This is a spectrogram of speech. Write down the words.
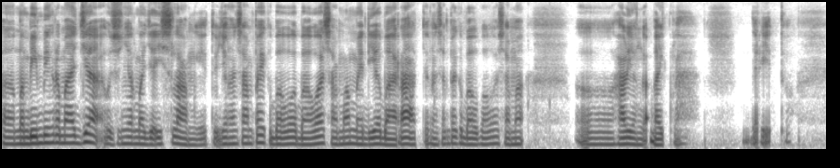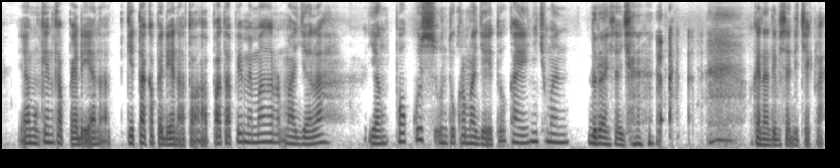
uh, membimbing remaja khususnya remaja Islam gitu. Jangan sampai ke bawah-bawah sama media barat jangan sampai ke bawah-bawah sama uh, hal yang nggak baik lah dari itu. Ya mungkin kepedean kita kepedean atau apa tapi memang majalah yang fokus untuk remaja itu kayaknya cuman derai saja. Oke nanti bisa dicek lah.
